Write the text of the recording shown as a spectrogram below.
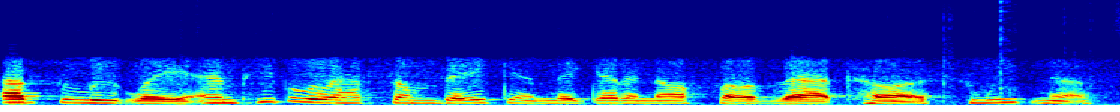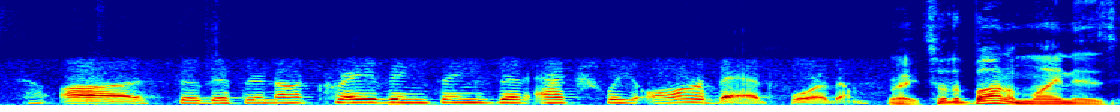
Absolutely. And people who have some bacon, they get enough of that uh, sweetness uh, so that they're not craving things that actually are bad for them. Right. So the bottom line is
